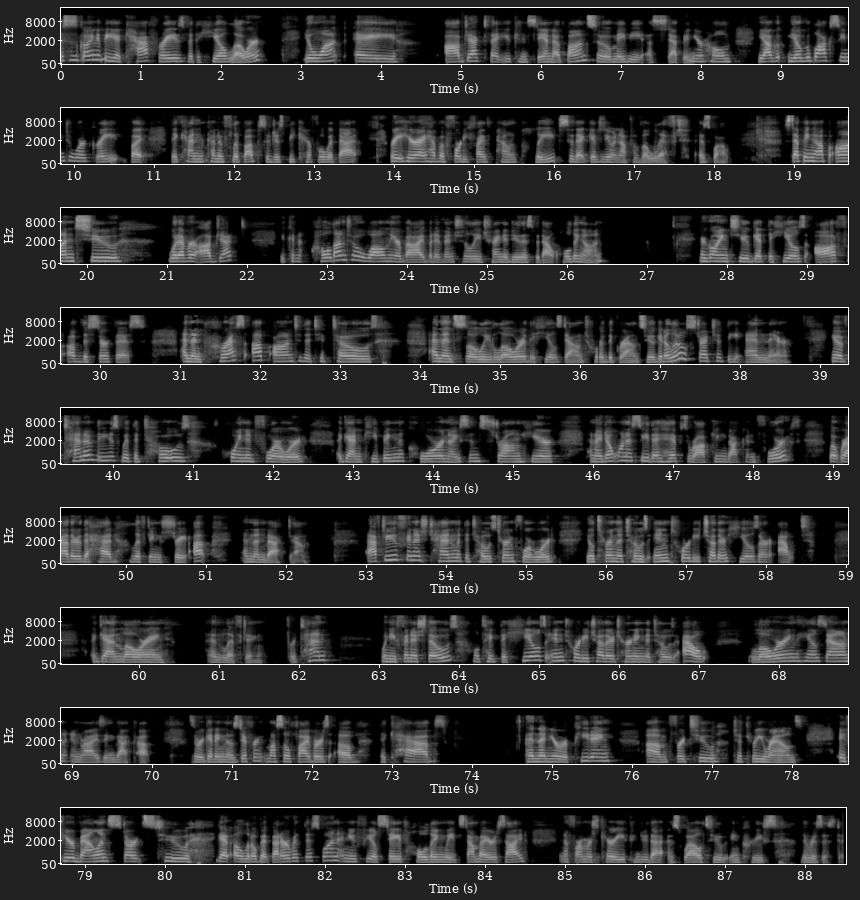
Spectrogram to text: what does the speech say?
This is going to be a calf raise with a heel lower. You'll want a object that you can stand up on. So maybe a step in your home. Yoga, yoga blocks seem to work great, but they can kind of flip up. So just be careful with that. Right here, I have a 45 pound plate. So that gives you enough of a lift as well. Stepping up onto whatever object, you can hold onto a wall nearby, but eventually trying to do this without holding on. You're going to get the heels off of the surface and then press up onto the tiptoes and then slowly lower the heels down toward the ground. So you'll get a little stretch at the end there. You have 10 of these with the toes pointed forward. Again, keeping the core nice and strong here. And I don't want to see the hips rocking back and forth, but rather the head lifting straight up and then back down. After you finish 10 with the toes turned forward, you'll turn the toes in toward each other, heels are out. Again, lowering and lifting for 10. When you finish those, we'll take the heels in toward each other, turning the toes out, lowering the heels down and rising back up. So we're getting those different muscle fibers of the calves. And then you're repeating um, for two to three rounds. If your balance starts to get a little bit better with this one and you feel safe holding weights down by your side in a farmer's carry, you can do that as well to increase the resistance.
